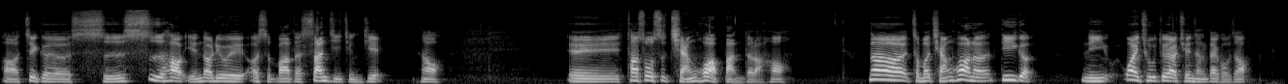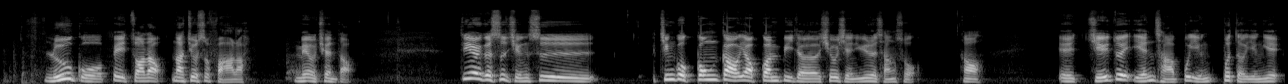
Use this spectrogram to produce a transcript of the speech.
啊，这个十四号延到六月二十八的三级警戒哦。诶，他说是强化版的了哈。那怎么强化呢？第一个，你外出都要全程戴口罩。如果被抓到，那就是罚了，没有劝导。第二个事情是，经过公告要关闭的休闲娱乐场所，好，诶，绝对严查不营不得营业。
